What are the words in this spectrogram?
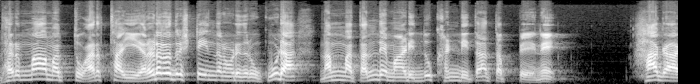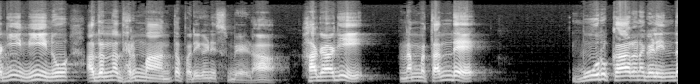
ಧರ್ಮ ಮತ್ತು ಅರ್ಥ ಈ ಎರಡರ ದೃಷ್ಟಿಯಿಂದ ನೋಡಿದರೂ ಕೂಡ ನಮ್ಮ ತಂದೆ ಮಾಡಿದ್ದು ಖಂಡಿತ ತಪ್ಪೇನೆ. ಹಾಗಾಗಿ ನೀನು ಅದನ್ನು ಧರ್ಮ ಅಂತ ಪರಿಗಣಿಸಬೇಡ. ಹಾಗಾಗಿ ನಮ್ಮ ತಂದೆ ಮೂರು ಕಾರಣಗಳಿಂದ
